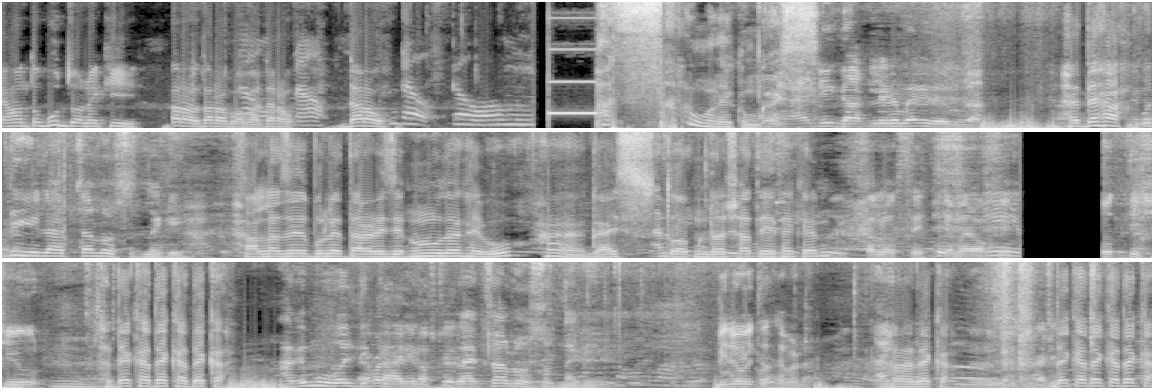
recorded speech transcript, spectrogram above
এখন তো বুঝছ নাকি? দাঁড়াও দাঁড়াও বাবা দাঁড়াও দাঁড়াও। আসসালামু আলাইকুম গাইস আইডি গাটলে বাইরে দেবো হ্যাঁ দেখা। প্রতি চালু ওষুধ নাকি? আল্লাহ যে বলে তার এই যে নুনু দেখাইবো। হ্যাঁ গাইস তো আপনারা সাথেই থাকেন। চালু হচ্ছে ক্যামেরা ওকে সত্যি শিওর দেখা দেখা দেখা। আগে মোবাইল দিতে লাইভ চালু ওষুধ নাকি? ভিডিও হইতে থাকবে না। হ্যাঁ দেখা। দেখা দেখা দেখা।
